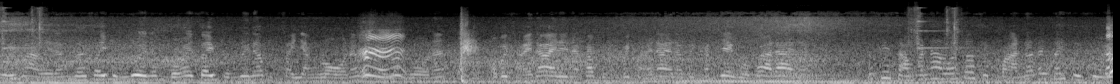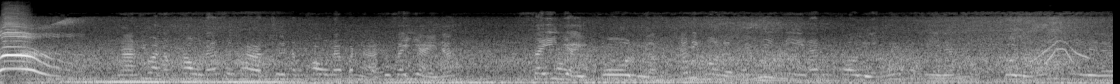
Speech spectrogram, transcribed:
สวยมากเลยนะรนะไซส์ผมด้วยนะบอกให้ไซส์ผมด้วยนะผมใส่อย่างรอนะผมใส่อย่างรอนะ เอาไปขายได้เลยนะครับผมเอาไปขายได้นะไปคัดแยกหัวผ้าได้นะก็แค่สามพันห้าร้อยเก้าสิบบาทนะได้ไซส์สวยๆงานที่ว่านำเข้านะเสื้อผ้าซื้อนำเข้านะ ปัญหาคือไซส์ใหญ่นะไซส์ใหญ่โคเหลืองแล้วนี่โคเหลืองไม่มีนะโคเหลืองไม่มีนะโคเหลืองไม่มีเลยนะ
